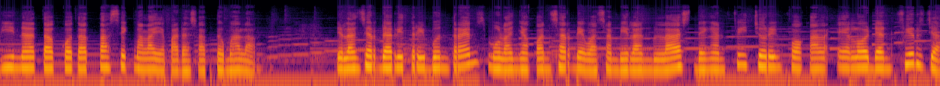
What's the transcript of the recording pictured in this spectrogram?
Dinata Kota Tasikmalaya pada Sabtu malam. Dilansir dari Tribun Trends, mulanya konser Dewa 19 dengan featuring vokal Elo dan Firja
